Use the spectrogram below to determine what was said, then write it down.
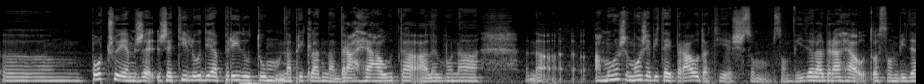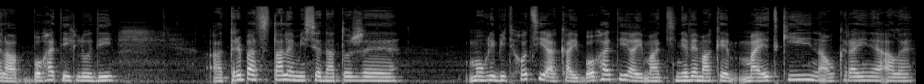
um, počujem, že, že tí ľudia prídu tu napríklad na drahé auta, alebo na... na a môže, môže byť aj pravda tiež. Som, som videla drahé auto, som videla bohatých ľudí. A treba stále myslieť na to, že mohli byť hociak aj bohatí, aj mať neviem aké majetky na Ukrajine, ale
